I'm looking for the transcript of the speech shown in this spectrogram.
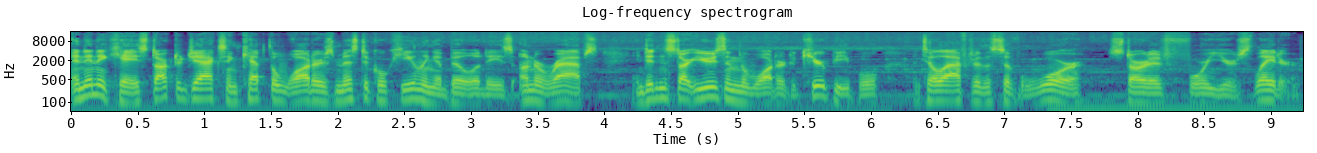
In any case, Dr. Jackson kept the water's mystical healing abilities under wraps and didn't start using the water to cure people until after the Civil War started four years later.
